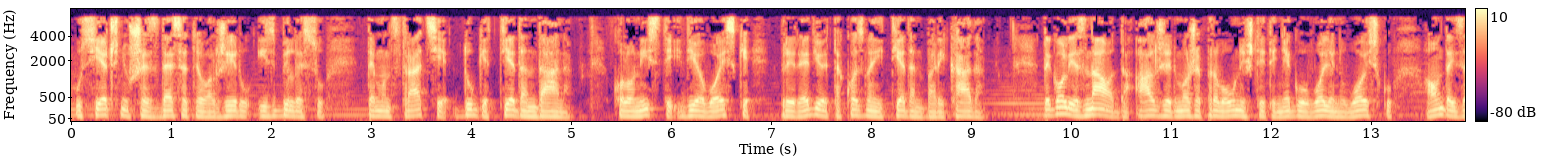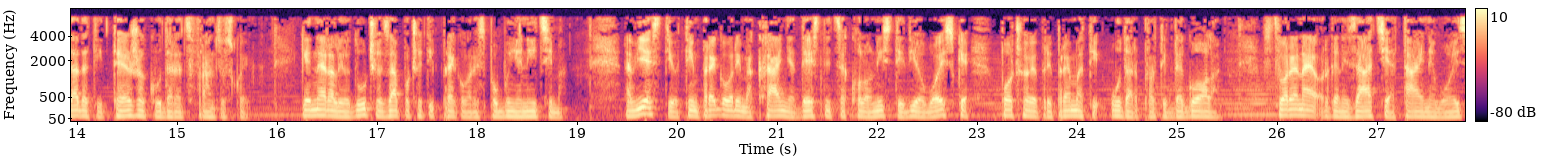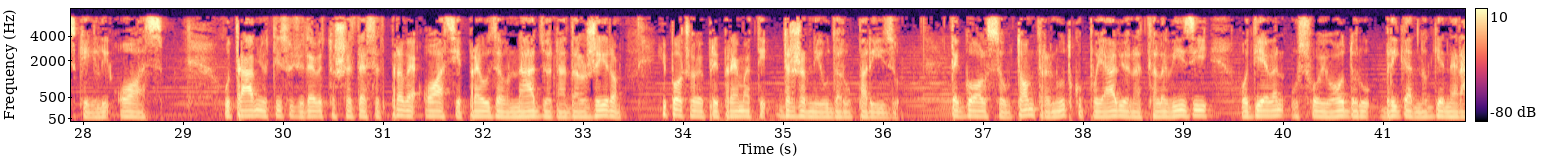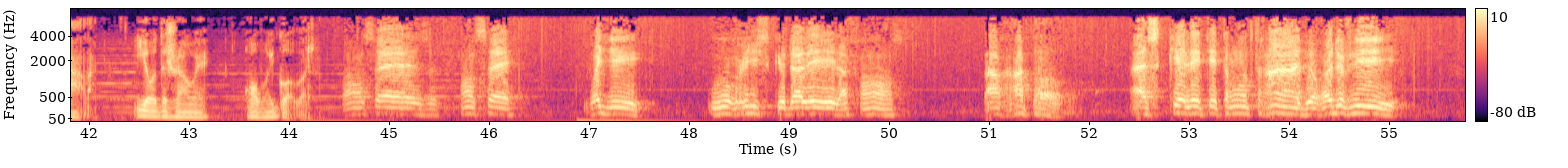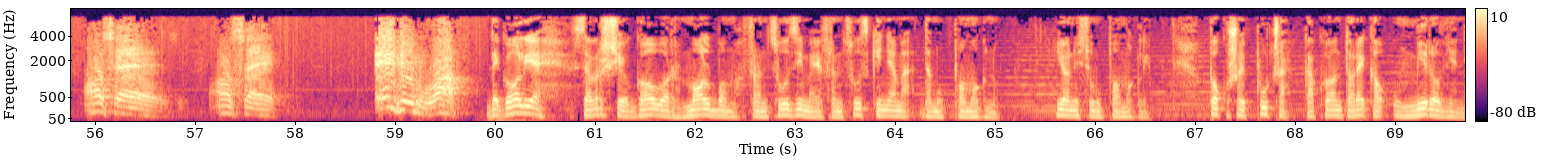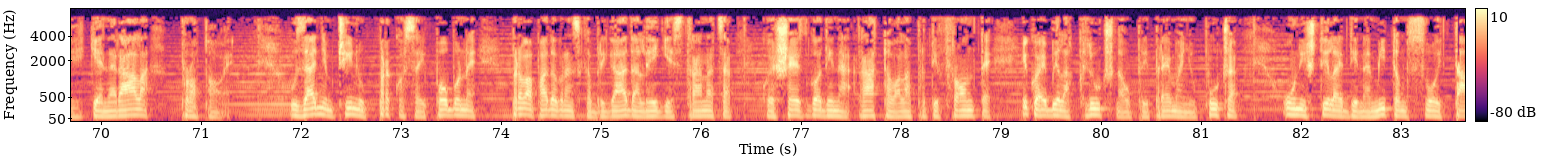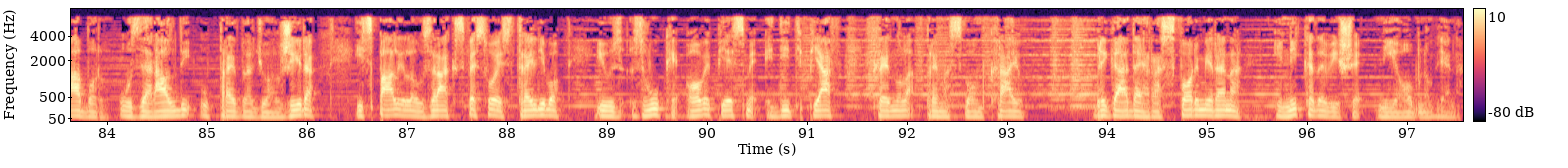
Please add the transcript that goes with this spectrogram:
U siječnju 60. u Alžiru izbile su demonstracije duge tjedan dana. Kolonisti i dio vojske priredio je takozvani tjedan barikada. De Gaulle je znao da Alžir može prvo uništiti njegovu voljenu vojsku, a onda i zadati težak udarac Francuskoj. General je odlučio započeti pregovore s pobunjenicima. Na vijesti o tim pregovorima krajnja desnica kolonisti dio vojske počeo je pripremati udar protiv de Gola. Stvorena je organizacija tajne vojske ili OAS. U travnju 1961. OAS je preuzeo nadzor nad Alžirom i počeo je pripremati državni udar u Parizu. De Gaulle se u tom trenutku pojavio na televiziji odjeven u svoju odoru brigadnog generala i održao je ovaj govor. Française, Français, voyez où risque d'aller la France par rapport à ce qu'elle était en train de redevenir. Française, Français, aidez-moi. De Gaulle je završio govor molbom Francuzima i Francuskinjama da mu pomognu. I oni su mu pomogli. Pokušaj puča, kako je on to rekao, umirovljenih generala propao je. U zadnjem činu prkosa i pobune prva padobranska brigada legije stranaca koja je šest godina ratovala protiv fronte i koja je bila ključna u pripremanju puča, uništila je dinamitom svoj tabor u Zeraldi u predgrađu Alžira i spalila u zrak sve svoje streljivo i uz zvuke ove pjesme Edith Piaf krenula prema svom kraju. Brigada je rasformirana i nikada više nije obnovljena.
